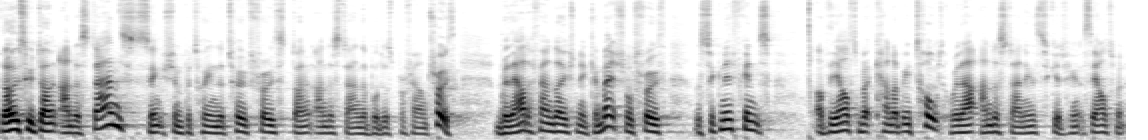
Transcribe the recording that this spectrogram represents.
Those who don't understand this distinction between the two truths don't understand the Buddha's profound truth. Without a foundation in conventional truth, the significance of the ultimate cannot be taught without understanding the significance of the ultimate.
